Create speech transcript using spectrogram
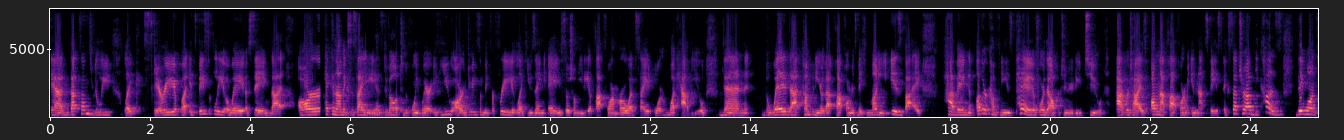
And that sounds really like scary, but it's basically a way of saying that our economic society has developed to the point where if you are doing something for free, like using a social media platform or a website or what have you, then the way that company or that platform is making money is by having other companies pay for the opportunity to advertise on that platform in that space, etc. because they want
